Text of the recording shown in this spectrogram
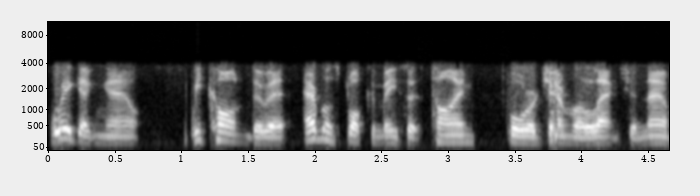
we're getting out. We can't do it. Everyone's blocking me, so it's time for a general election. Now,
